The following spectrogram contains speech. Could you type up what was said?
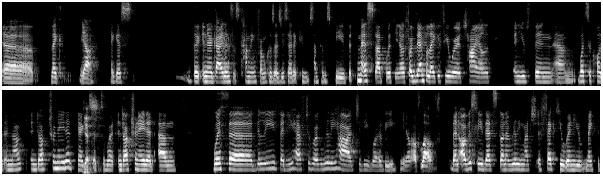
uh like yeah i guess the inner guidance is coming from because as you said it can sometimes be a bit messed up with you know for example like if you were a child and you've been um what's it called? Indo indoctrinated? Yeah, i guess yes. that's the word indoctrinated um with the belief that you have to work really hard to be worthy you know of love then obviously that's going to really much affect you when you make the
